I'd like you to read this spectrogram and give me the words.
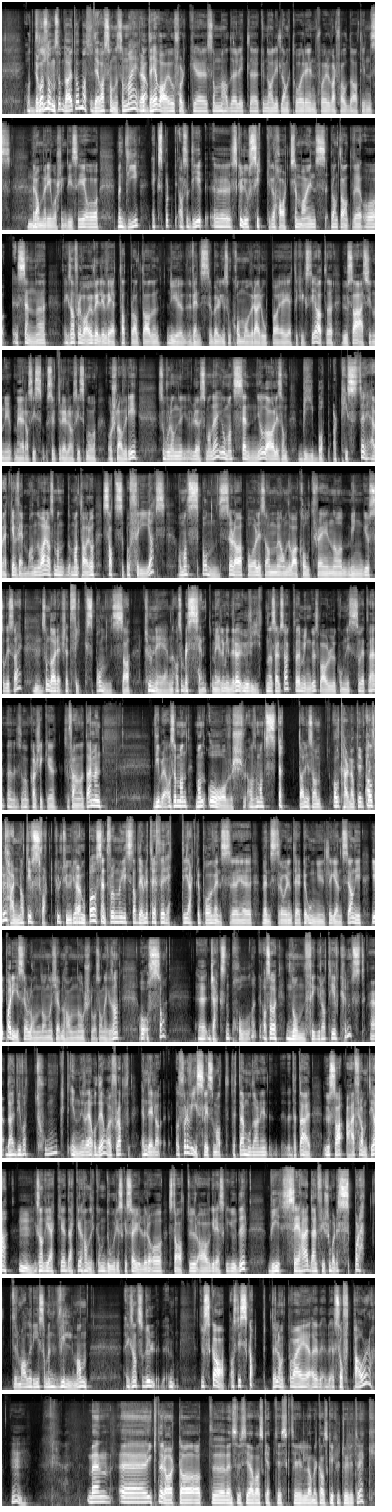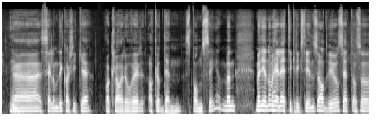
de, det var sånne som deg, Thomas. Det var sånne som meg. Ja. Og det var jo folk eh, som litt, eh, kunne ha litt langt hår innenfor i hvert fall datidens mm. rammer i Washington DC. Og, men de, eksport, altså de uh, skulle jo sikre hearts and minds bl.a. ved å sende for det var jo veldig vedtatt blant den nye venstrebølgen som kom over Europa i etterkrigstida, at USA er synonymt med rasisme, strukturell rasisme og, og slaveri. Så hvordan løser man det? Jo, man sender jo da liksom bebop-artister, jeg vet ikke hvem man var, altså man, man tar og satser på frijazz, og man sponser da på liksom, om det var Coltrane og Mingus og disse her, mm. som da rett og slett fikk sponsa turneene, altså ble sendt mer eller mindre, uvitende selvsagt. Mingus var vel kommunist, så vet jeg, så kanskje ikke så fan av dette, men de ble, altså man, man, altså man støtter støtta liksom Alternativ kultur? Alternativ svart kultur i ja. Europa. og Senterpartiet visste at det ville treffe rett i hjertet på venstre, venstreorienterte unge intelligensiaen i, i, Paris og London og København og Oslo og sånn, ikke sant. Og også Jackson Pollock, altså nonfigurativ kunst, ja. der de var tungt inne i det. Og det var jo for at en del av For å vise liksom at dette er moderne dette er, USA er framtida. Mm. Det, det handler ikke om doriske søyler og statuer av greske guder. Vi ser her, det er en fyr som bare splatter maleri som en villmann. Ikke sant. Så du, du skap, altså de skapte langt på vei eh, soft power, da. Mm. Men eh, ikke noe rart da at uh, venstresida var skeptisk til amerikanske kulturuttrykk. Mm. Eh, selv om de kanskje ikke var klar over akkurat den sponsingen. Men, men, gjennom hele etterkrigstiden så hadde vi jo sett altså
